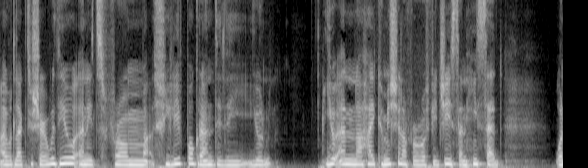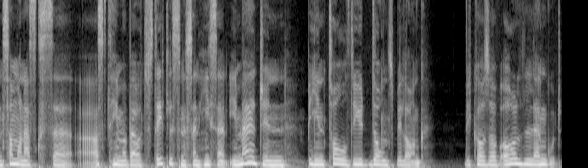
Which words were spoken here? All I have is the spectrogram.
I would like to share with you, and it's from Filippo Grandi, the UN, High Commissioner for Refugees, and he said, when someone asks uh, asked him about statelessness, and he said, "Imagine being told you don't belong because of all language,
